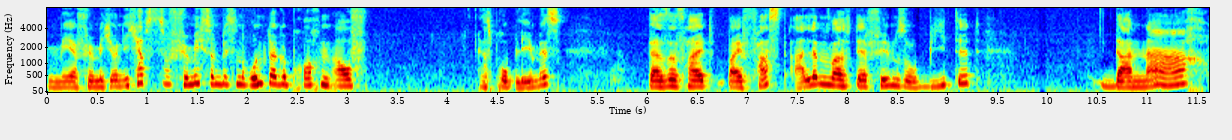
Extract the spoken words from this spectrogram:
mehr für mich. Und ich habe es für mich so ein bisschen runtergebrochen auf. Das Problem ist, dass es halt bei fast allem, was der Film so bietet, danach,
